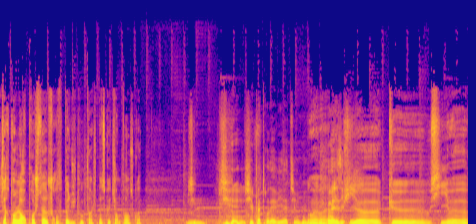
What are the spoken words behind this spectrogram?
Certains leur reprochent ça, je trouve pas du tout. Enfin, je sais pas ce que tu en penses, quoi. Mhm. J'ai pas trop d'avis là-dessus. Ouais, ouais. Et puis euh, que aussi euh,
